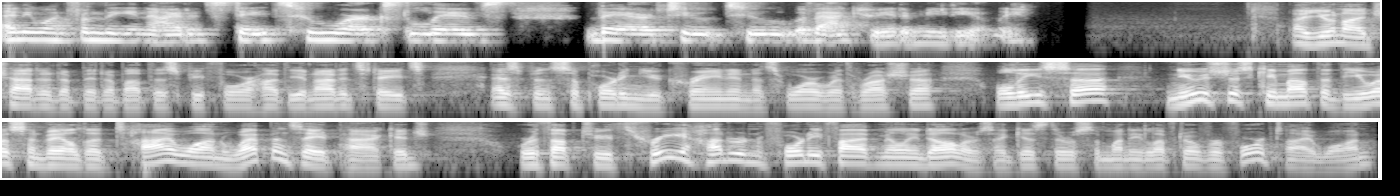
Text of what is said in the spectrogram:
anyone from the united states who works lives there to to evacuate immediately now, you and I chatted a bit about this before, how the United States has been supporting Ukraine in its war with Russia. Well, Lisa, news just came out that the U.S. unveiled a Taiwan weapons aid package worth up to $345 million. I guess there was some money left over for Taiwan.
